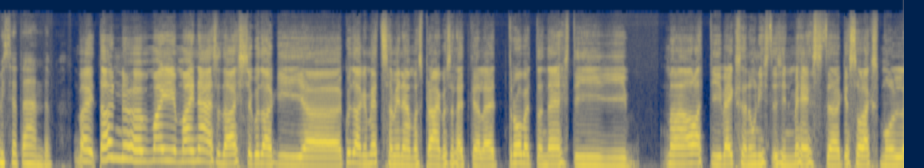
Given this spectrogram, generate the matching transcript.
Mis see tähendab? ma ei, ta on, ma ei, ma ei näe seda asja kuidagi, kuidagi metsa minemas praegusel hetkel, et Robert on täiesti ma alati väiksena unistasin mehest, kes oleks mul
